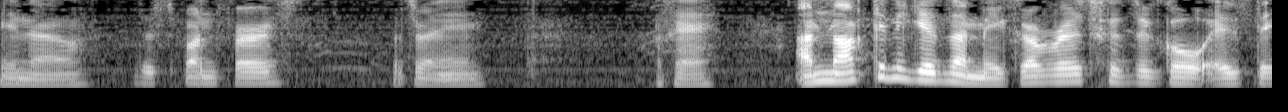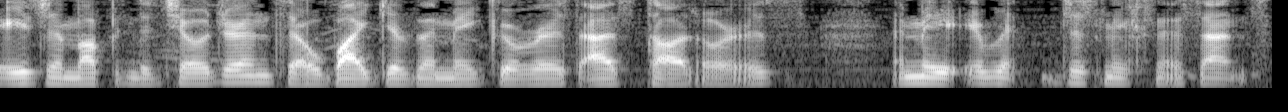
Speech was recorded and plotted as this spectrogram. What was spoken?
you know, this one first. What's her name? Okay. I'm not going to give them makeovers because the goal is to age them up into children, so why give them makeovers as toddlers? It, may, it just makes no sense.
